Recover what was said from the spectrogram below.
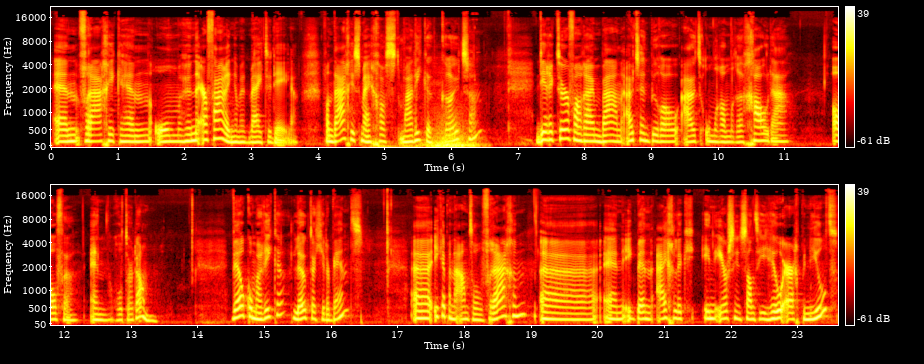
En vraag ik hen om hun ervaringen met mij te delen. Vandaag is mijn gast Marieke Kreutsen, directeur van Ruim Baan Uitzendbureau uit onder andere Gouda, Alphen en Rotterdam. Welkom Marieke, leuk dat je er bent. Uh, ik heb een aantal vragen uh, en ik ben eigenlijk in eerste instantie heel erg benieuwd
